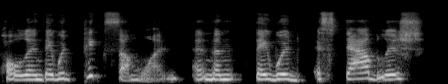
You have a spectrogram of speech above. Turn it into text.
Poland, they would pick someone and then they would establish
